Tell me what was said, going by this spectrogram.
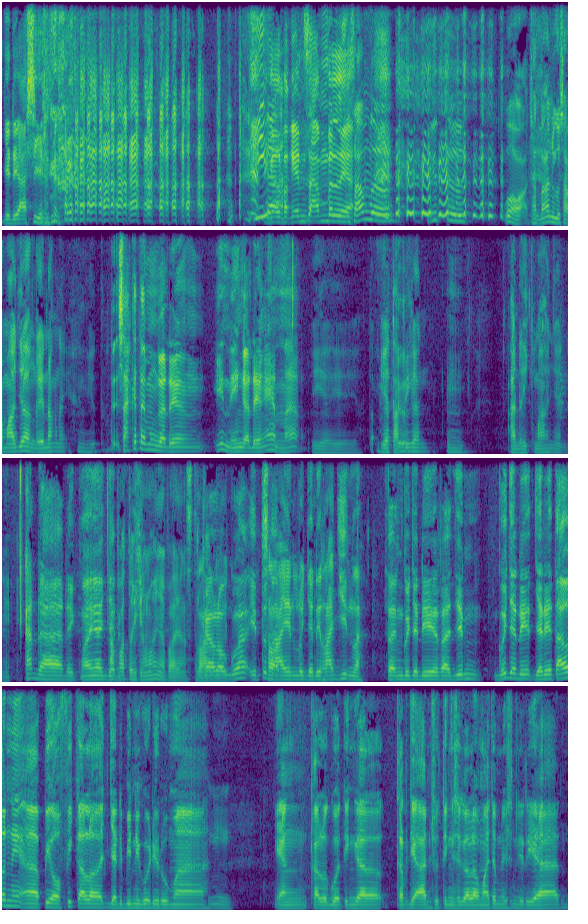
Jadi asin. Iya. Tinggal pakein sambel ya. Sambel gitu. Wah, cantangan juga sama aja, nggak enak nih. Gitu. Sakit emang gak ada yang ini, gak ada yang enak. Iya iya iya. Ta- Ya tapi kan Hmm. ada hikmahnya nih. Ada, ada hikmahnya jadi. Apa tuh hikmahnya pak yang setelah Kalau gua itu selain lu jadi rajin lah. Selain gue jadi rajin, gue jadi jadi tahu nih eh, POV kalau jadi bini gue di rumah. Hmm. yang kalau gue tinggal kerjaan syuting segala macam nih sendirian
